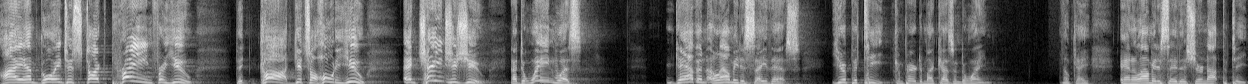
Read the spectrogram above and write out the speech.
I am going to start praying for you that God gets a hold of you and changes you. Now, Dwayne was, Gavin, allow me to say this. You're petite compared to my cousin Dwayne. Okay? And allow me to say this you're not petite.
